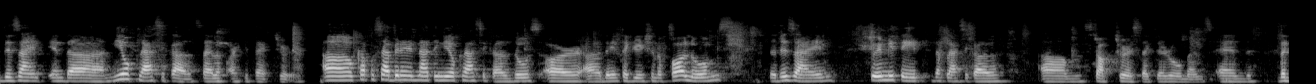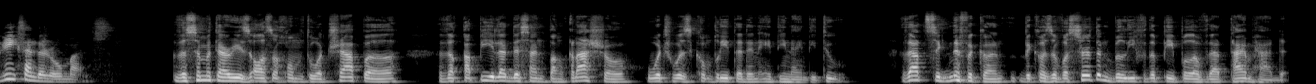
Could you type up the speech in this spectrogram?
designed in the neoclassical style of architecture. Uh, kapag sabi na natin neoclassical, those are uh, the integration of columns, the design, to imitate the classical um, structures like the Romans and the Greeks and the Romans. The cemetery is also home to a chapel, the Capilla de San Pancracio, which was completed in 1892. That's significant because of a certain belief the people of that time had.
